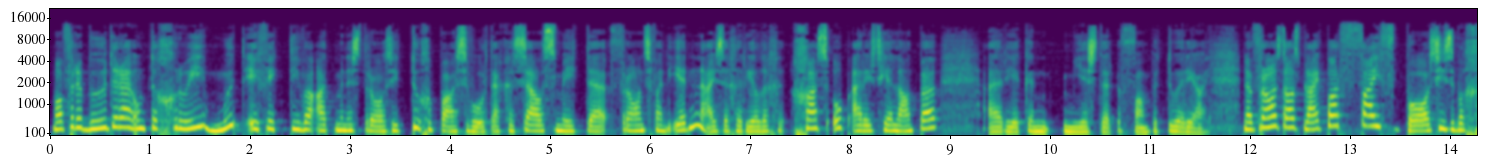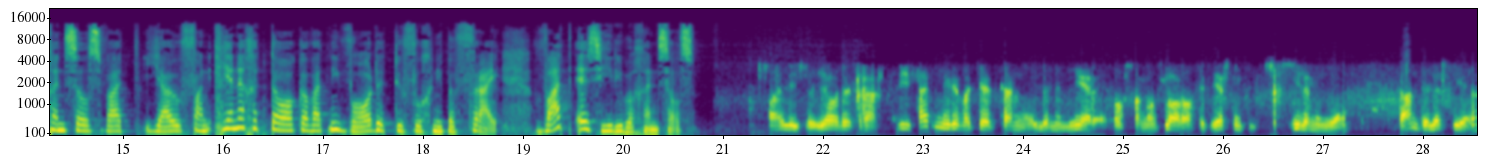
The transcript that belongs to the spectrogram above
Maar vir 'n boerdery om te groei, moet effektiewe administrasie toegepas word. Ek gesels met uh, Frans van Eden, hy's 'n gereelde gas op RSC Landbou, 'n rekenmeester van Pretoria. Nou Frans, daar's blykbaar 5 basiese beginsels wat jou van enige take wat nie waarde toevoeg nie bevry. Wat is hierdie beginsels? Elise, ja, dit reg. Die vyf maniere wat jy kan elimineer of van ontslae af, is eerstens elimineer, dan delegeer,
